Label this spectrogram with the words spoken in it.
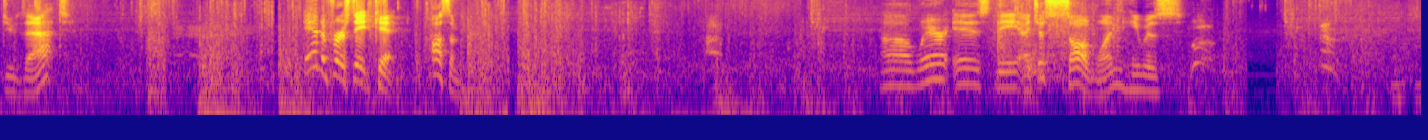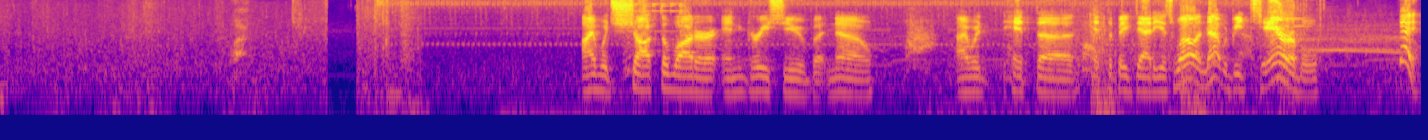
Do that. And a first aid kit. Awesome. Uh, where is the... I just saw one. He was... I would shock the water and grease you, but no. I would hit the hit the Big Daddy as well, and that would be terrible. Hey.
